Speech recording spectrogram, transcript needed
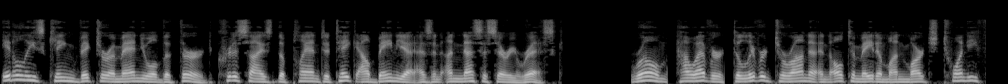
Italy's King Victor Emmanuel III criticized the plan to take Albania as an unnecessary risk. Rome, however, delivered Tirana an ultimatum on March 25,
